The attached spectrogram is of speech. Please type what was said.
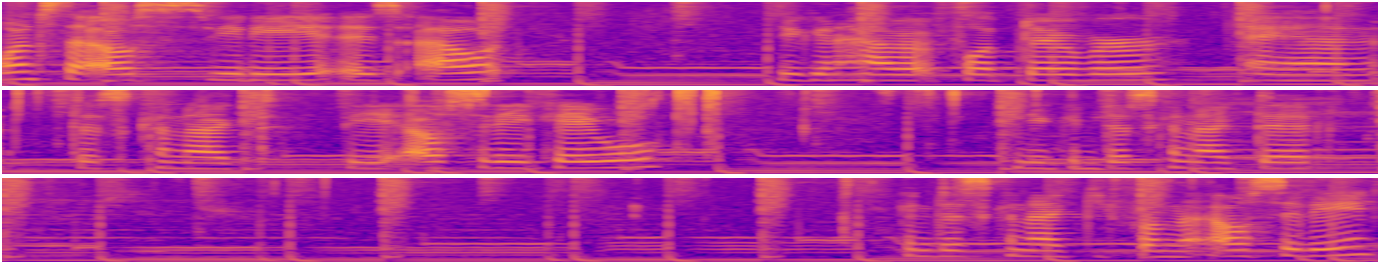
Once the LCD is out, you can have it flipped over and disconnect the LCD cable. You can disconnect it. You can disconnect it from the LCD.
